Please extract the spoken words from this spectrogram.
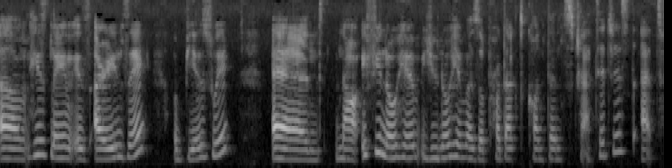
Um, his name is Arinze Obiezue. And now, if you know him, you know him as a product content strategist at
